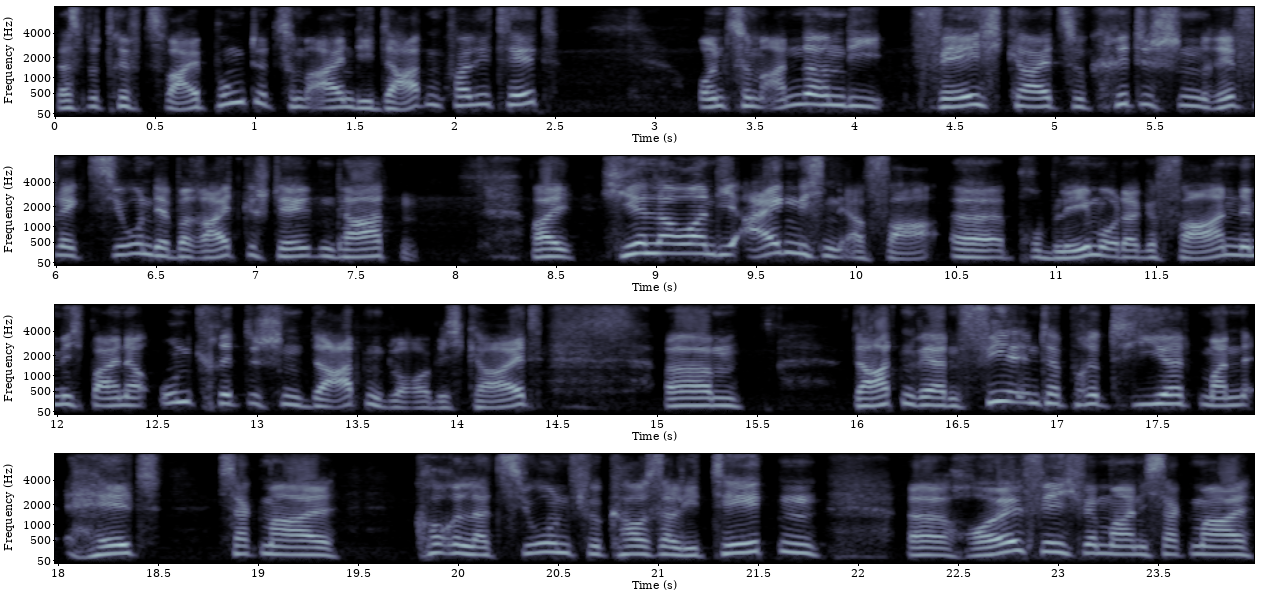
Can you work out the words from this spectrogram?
Das betrifft zwei Punkte. Zum einen die Datenqualität und zum anderen die Fähigkeit zur kritischen Reflexion der bereitgestellten Daten. Weil hier lauern die eigentlichen Erfahr äh, Probleme oder Gefahren, nämlich bei einer unkritischen Datengläubigkeit. Ähm, Daten werden viel interpretiert, man hält, ich sag mal, Korrelationen für Kausalitäten. Äh, häufig, wenn man, ich sag mal,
